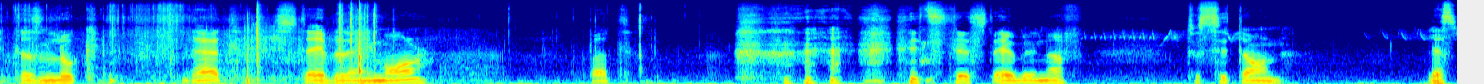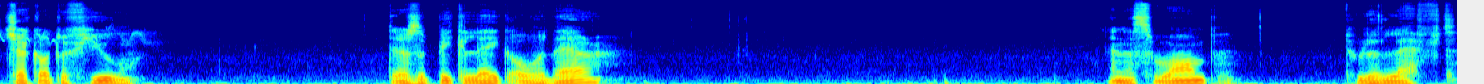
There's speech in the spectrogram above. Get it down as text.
It doesn't look that stable anymore, but it's still stable enough to sit down. Let's check out the view. There's a big lake over there and a swamp to the left.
